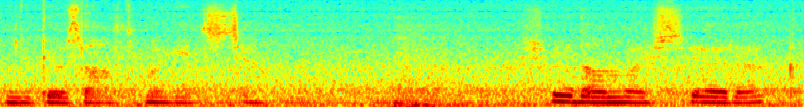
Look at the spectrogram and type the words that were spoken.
Şimdi gözaltıma geçeceğim. Şuradan başlayarak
